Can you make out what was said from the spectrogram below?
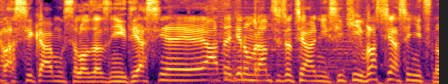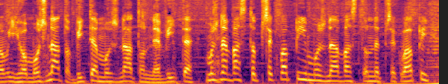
klasika muselo zaznít, jasně, já teď jenom v rámci sociálních sítí, vlastně asi nic novýho, možná to víte, možná to nevíte, možná vás to překvapí, možná vás to nepřekvapí.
